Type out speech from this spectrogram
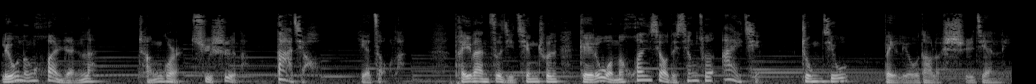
刘能换人了，长棍去世了，大脚也走了，陪伴自己青春、给了我们欢笑的乡村爱情，终究被留到了时间里。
